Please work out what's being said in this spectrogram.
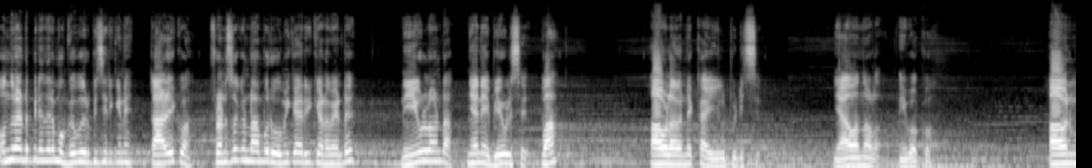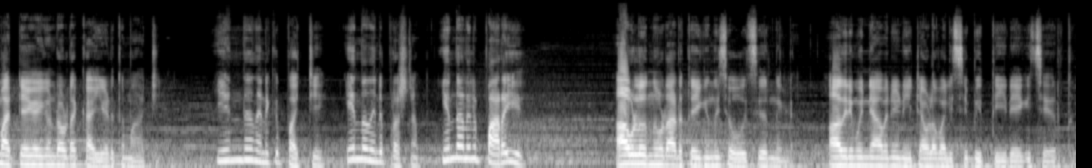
ഒന്ന് രണ്ട് പിന്നെ മുഖം വീർപ്പിച്ചിരിക്കണേ? താഴേക്ക് വാ. ഫ്രണ്ട്സ് ഒക്കെ ഉണ്ടാകുമ്പോൾ റൂമിൽ കയറിയിരിക്കണം? വേണ്ട. നീ ഉള്ളോണ്ടാ. ഞാൻ എബിയെ വിളിച്ച്. വാ. അവൾ അവന്റെ കയ്യിൽ പിടിച്ചു. ഞാൻ വന്നോളാം. നീ പൊക്കോ. അവൻ മറ്റേ കൈ കൊണ്ട് അവളുടെ കൈയെടുത്ത് മാറ്റി. എന്താ നിനക്ക് പറ്റി എന്താ നിന്റെ പ്രശ്നം? എന്താണെങ്കിലും പറയ്. അവൾ ഒന്നുകൂടെ അടുത്തേക്ക് നിന്ന് ചോദിച്ചു തീർന്നില്ല. അതിനു മുന്നേ അവൻ എണീറ്റ് അവളെ വലിച്ച് ഭിത്തിയിലേക്ക് ചേർത്തു.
